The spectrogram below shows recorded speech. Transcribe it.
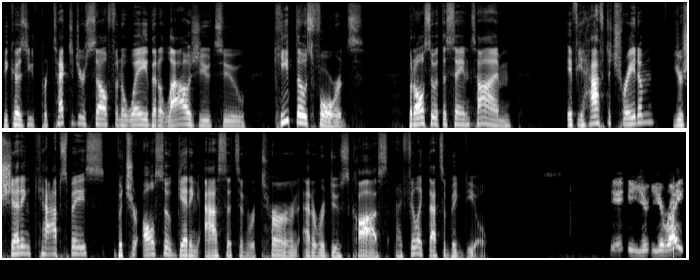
because you've protected yourself in a way that allows you to keep those forwards, but also at the same time, if you have to trade them, you're shedding cap space, but you're also getting assets in return at a reduced cost. And I feel like that's a big deal. You're, right.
